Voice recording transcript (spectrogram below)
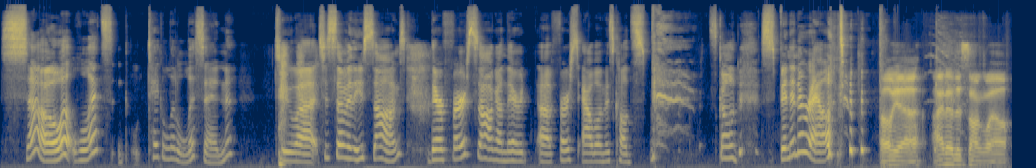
So let's take a little listen to uh, to some of these songs. Their first song on their uh, first album is called Sp- it's called "Spinning Around." Oh yeah, I know this song well.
